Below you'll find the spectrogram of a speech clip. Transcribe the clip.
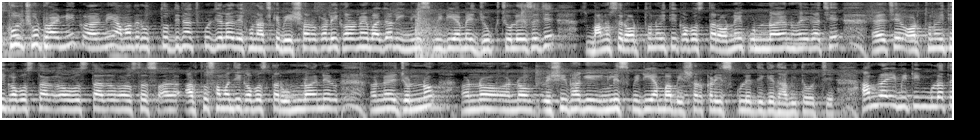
স্কুল ছুট হয়ে হয়নি কারণ আমাদের উত্তর দিনাজপুর জেলায় দেখুন আজকে বেসরকারিকরণের বাজার ইংলিশ মিডিয়ামে যুগ চলে এসেছে। মানুষের অর্থনৈতিক অবস্থার অনেক উন্নয়ন হয়ে গেছে। অর্থনৈতিক অবস্থা অবস্থার অবস্থা আর্থসামাজিক অবস্থার উন্নয়নের জন্য অন্য অন্য বেশিরভাগই ইংলিশ মিডিয়াম বা বেসরকারি স্কুলের দিকে ধাবিত হচ্ছে। আমরা এই মিটিংগুলোতে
